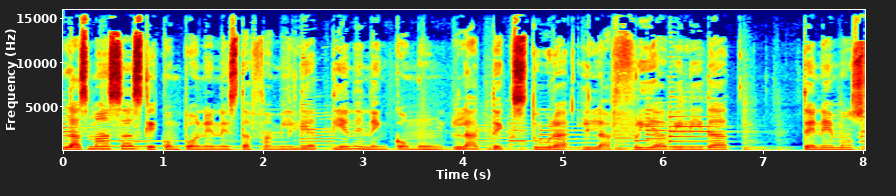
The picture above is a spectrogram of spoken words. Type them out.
Las masas que componen esta familia tienen en común la textura y la friabilidad. Tenemos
